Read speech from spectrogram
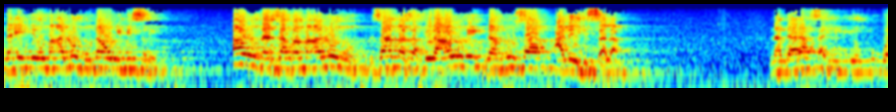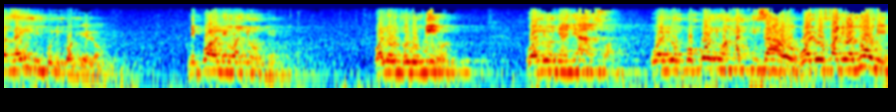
na eneo maalumu nao ni Misri au na zama maalumu zama za Firauni na Musa alayhi salam. Na darasa iliyo kubwa zaidi kuliko hilo ni kwa wale wanyonge waliodhulumiwa walionyanyaswa waliopokonywa haki zao waliofanywa duni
